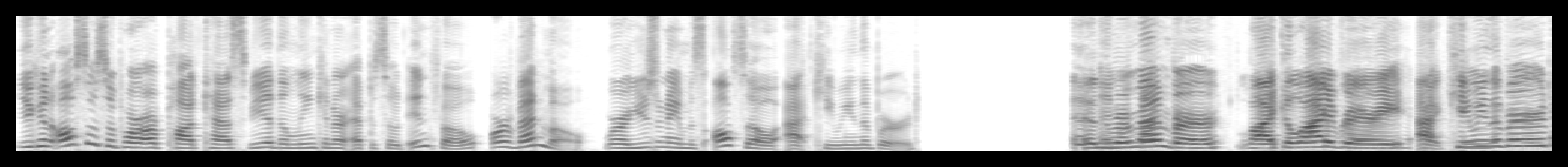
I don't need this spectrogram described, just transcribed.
You can also support our podcast via the link in our episode info or Venmo, where our username is also at Kiwi and the Bird. And, And remember, like a library, at Kiwi the Bird,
